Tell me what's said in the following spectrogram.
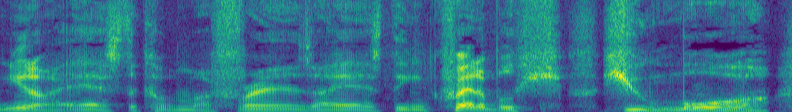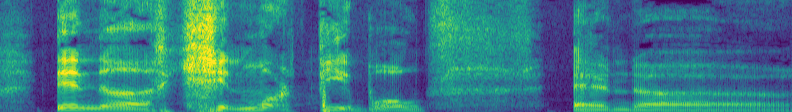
you know, I asked a couple of my friends. I asked the incredible Hugh Moore and uh, in Mark Theobald, and uh,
